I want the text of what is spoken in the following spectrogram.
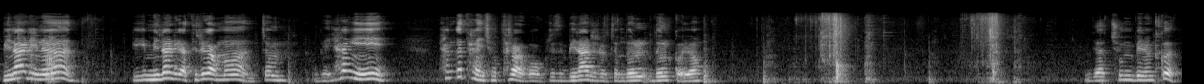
미나리는 이게 미나리가 들어가면 좀그 향이 향긋하니 좋더라고. 그래서 미나리를 좀 넣을, 넣을 거예요. 이제 준비는 끝.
